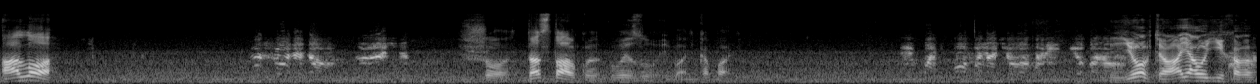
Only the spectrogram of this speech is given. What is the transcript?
Алло, що, доставку везу, їбать, копать. Ебать, кофе начало гореть, ёб панове. Йоптю, а я уїхав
